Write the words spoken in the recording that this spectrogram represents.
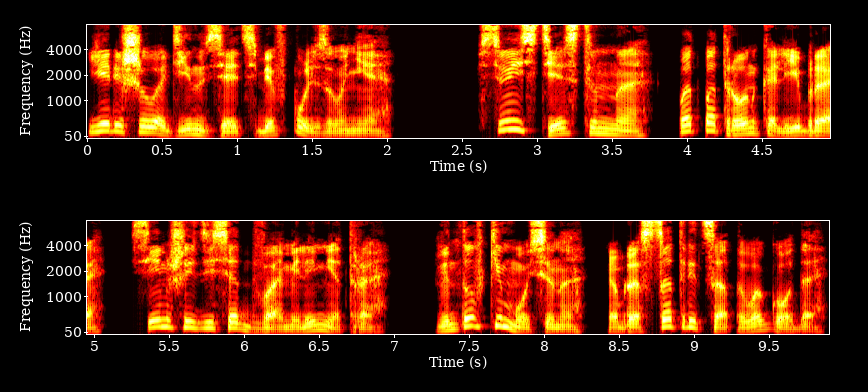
Я решил один взять себе в пользование. Все, естественно, под патрон калибра 7,62 мм. Винтовки Мосина, образца 30-го года.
